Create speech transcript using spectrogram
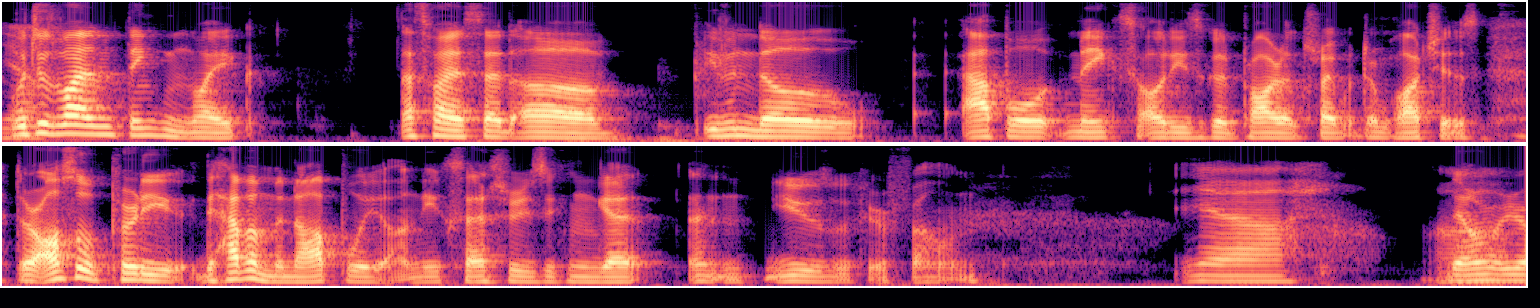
yeah. Which is why I'm thinking like that's why I said uh even though Apple makes all these good products right with their watches, they're also pretty they have a monopoly on the accessories you can get and use with your phone. yeah. They're Um, only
